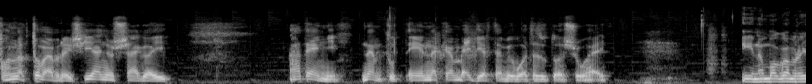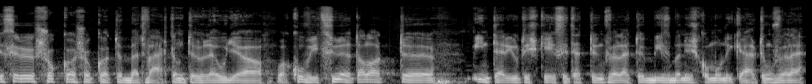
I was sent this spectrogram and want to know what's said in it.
vannak továbbra is hiányosságai, Hát ennyi. Nem tud. Én nekem egyértelmű volt az utolsó hely. Én a magam részéről sokkal-sokkal többet vártam tőle. Ugye a, a Covid szünet alatt interjút is készítettünk vele, több ízben is kommunikáltunk vele,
